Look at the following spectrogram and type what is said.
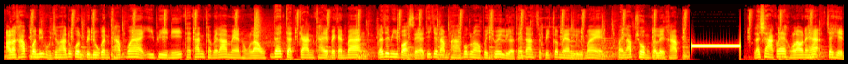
เอาละครับวันนี้ผมจะพาทุกคนไปดูกันครับว่า EP นี้ไททันคาเมล่าแมนของเราได้จัดการใครไปกันบ้าง และจะมีเบาะแสที่จะนำพาพวกเราไปช่วยเหลือไททันสปิเกอร์แมนหรือไม่ไปรับชมกันเลยครับ และฉากแรกของเรานะฮะจะเห็น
